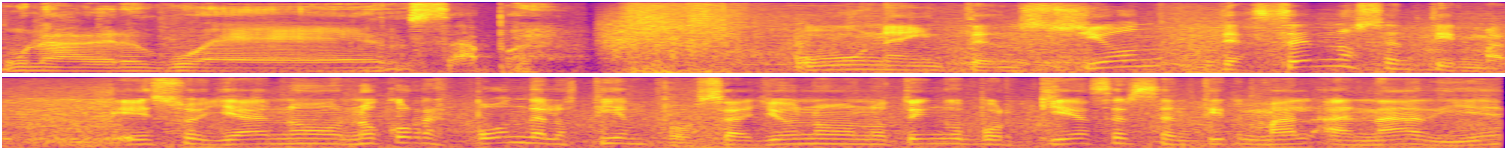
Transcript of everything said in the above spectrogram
Una vergüenza, pues. Una intención de hacernos sentir mal. Eso ya no, no corresponde a los tiempos. O sea, yo no, no tengo por qué hacer sentir mal a nadie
